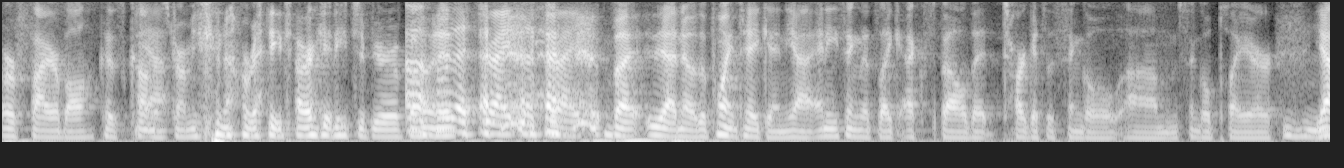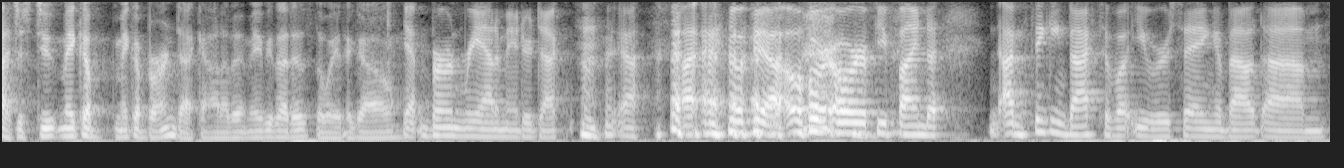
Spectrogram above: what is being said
or fireball because common Yeah. Oh, storm you can already target each of your opponents that's right. That's right. but yeah, no, the point taken. Yeah, anything that's like X spell that targets a single um, single player. Mm-hmm. Yeah, just do make a make a burn deck out of it. Maybe that is the way to go. Yeah, burn reanimator deck. Hmm. yeah, I, I- yeah. Or, or if you find a, I'm thinking back to what you were saying about, um,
